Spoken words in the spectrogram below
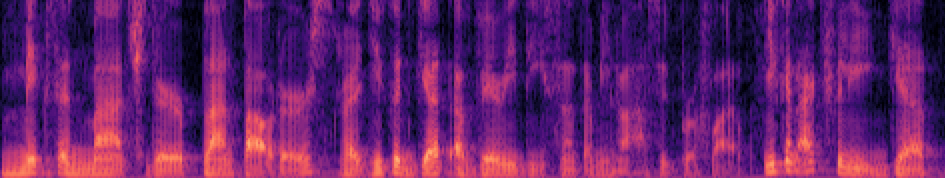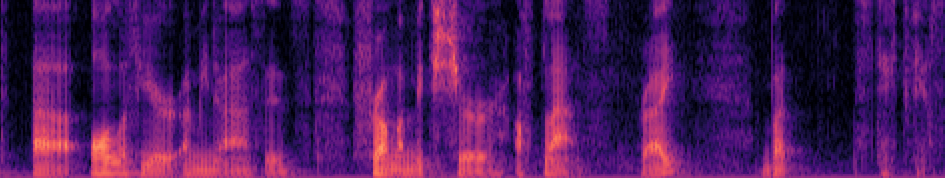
mix and match their plant powders right you could get a very decent amino acid profile you can actually get uh, all of your amino acids from a mixture of plants right but steak feels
